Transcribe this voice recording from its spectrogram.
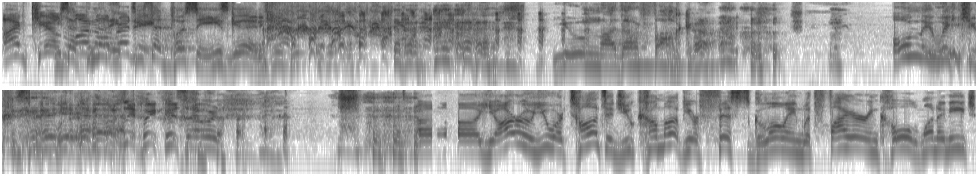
I've killed He said, one no, already. he said pussy. He's good. you motherfucker. Only we use We use that word. Uh, Yaru, you are taunted. You come up, your fists glowing with fire and cold, one in each,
